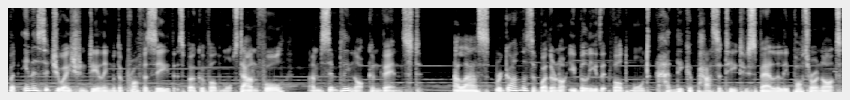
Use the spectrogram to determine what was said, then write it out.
but in a situation dealing with a prophecy that spoke of Voldemort's downfall, I'm simply not convinced. Alas, regardless of whether or not you believe that Voldemort had the capacity to spare Lily Potter or not,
